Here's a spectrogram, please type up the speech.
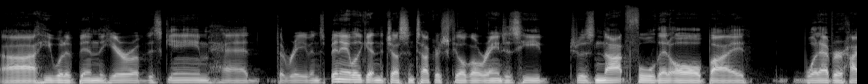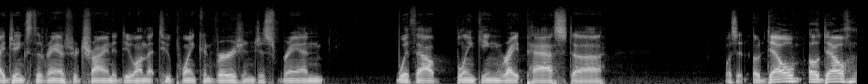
Uh, he would have been the hero of this game had the Ravens been able to get into Justin Tucker's field goal range, as he was not fooled at all by whatever hijinks the Rams were trying to do on that two point conversion. Just ran without blinking right past. Uh, was it Odell? Odell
